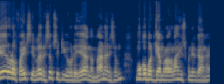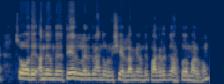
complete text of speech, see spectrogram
தேரோட ஃபைட் சீனில் ரிஷப் சிட்டியோடைய அந்த மேனரிசம் மோக்கோபட் கேமராவெல்லாம் யூஸ் பண்ணியிருக்காங்க ஸோ அது அந்த அந்த தேரில் இருக்கிற அந்த ஒரு விஷயம் எல்லாமே வந்து பார்க்குறதுக்கு அற்புதமாக இருக்கும்.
